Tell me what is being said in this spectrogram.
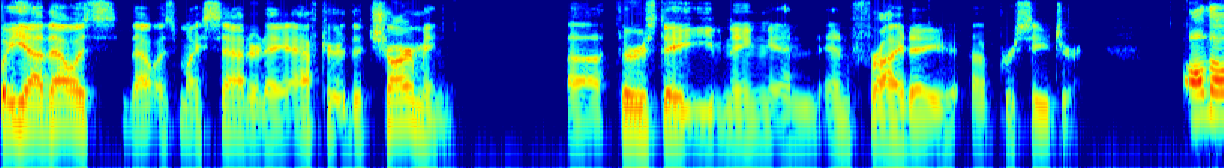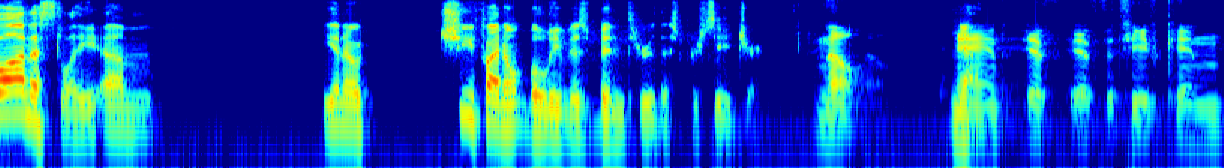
But yeah, that was that was my Saturday after the charming uh, Thursday evening and and Friday uh, procedure. Although honestly, um, you know, Chief, I don't believe has been through this procedure. No. No. And if if the chief can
